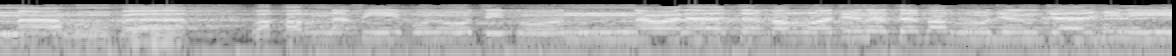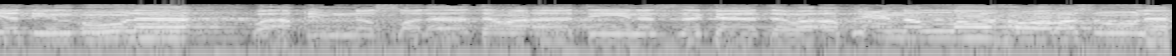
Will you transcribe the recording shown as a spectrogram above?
معروفا وقرن في بيوتكن ولا تبرجن تبرج الجاهلية الأولى وأقمنا الصلاة وآتينا الزكاة وأطعنا الله ورسوله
